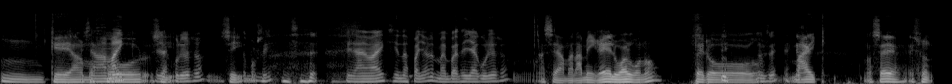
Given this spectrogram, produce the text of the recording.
mm, que a lo ¿Se llama mejor Mike? ¿Eso ya sí, es curioso? sí, ¿De por sí? ¿Se llama Mike siendo español? Me parece ya curioso. se llamará Miguel o algo, ¿no? Pero No sé. Mike, no sé, es un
